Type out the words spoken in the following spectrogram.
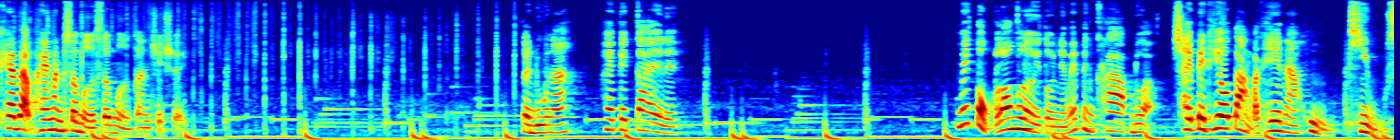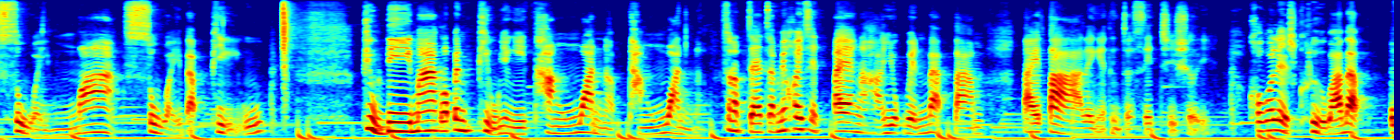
แค่แบบให้มันเสมอเสมอๆกันเฉยๆ แต่ดูนะ ให้ใกล้ๆเลย ไม่ตกล่องเลยตัวเนี้ยไม่เป็นคราบด้วย ใช้ไปเที่ยวต่างประเทศนะ หู ผิวสวยมาก สวยแบบผิว ผิวดีมากแล้วเป็นผิวอย่างนี้ทั้งวันอะทั้งวันอะสำหรับแจ๊จะไม่ค่อยเซ็ตแป้งนะคะ ยกเว้นแบบตามใต้ตาอะไรเงี้ยถึงจะเซ็ตเฉยๆ coverage ถือว่าแบบโอ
